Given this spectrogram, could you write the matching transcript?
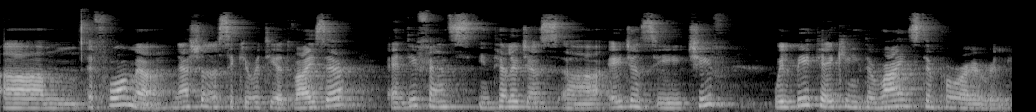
um, a former National Security Advisor and Defense Intelligence uh, Agency Chief, will be taking the reins temporarily.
